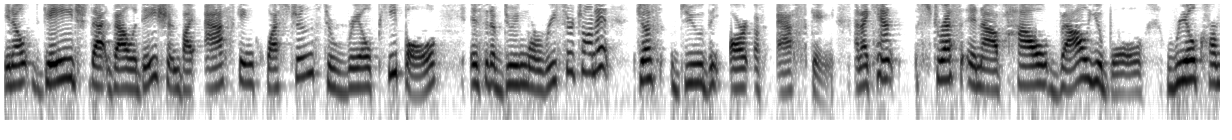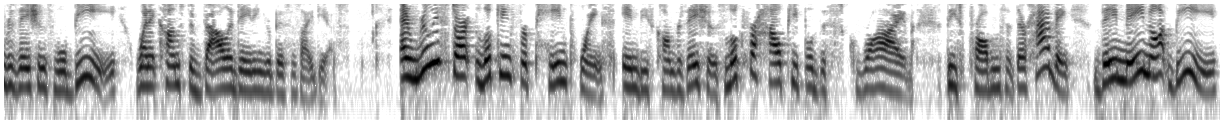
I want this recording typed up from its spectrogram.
You know, gauge that validation by asking questions to real people instead of doing more research on it. Just do the art of asking. And I can't stress enough how valuable real conversations will be when it comes to validating your business ideas and really start looking for pain points in these conversations. Look for how people describe these problems that they're having. They may not be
